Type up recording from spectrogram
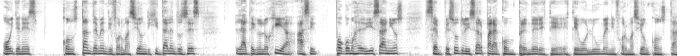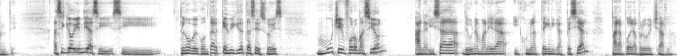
Hoy tenés constantemente información digital, entonces la tecnología hace poco más de 10 años se empezó a utilizar para comprender este, este volumen de información constante. Así que hoy en día, si, si tengo que contar qué es Big Data, es eso, es mucha información analizada de una manera y con una técnica especial para poder aprovecharla.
